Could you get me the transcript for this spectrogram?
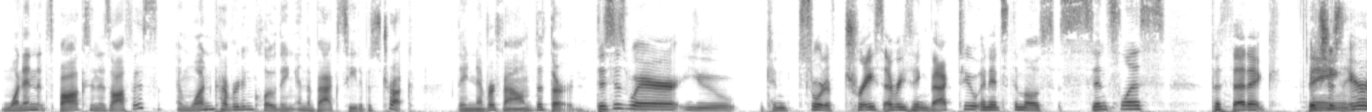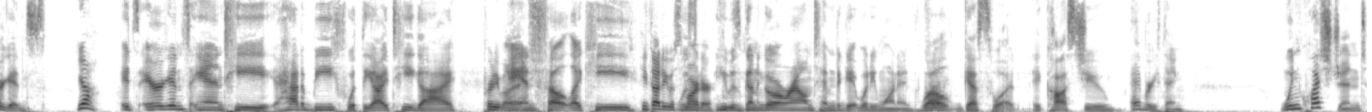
one in its box in his office and one covered in clothing in the back seat of his truck. They never found the third. This is where you can sort of trace everything back to, and it's the most senseless, pathetic thing. It's just arrogance. yeah, It's arrogance, and he had a beef with the IT guy pretty much. and felt like he he thought he was smarter. He was going to go around him to get what he wanted. Well, guess what? It cost you everything. When questioned,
